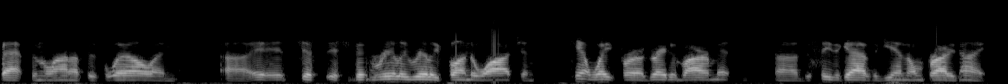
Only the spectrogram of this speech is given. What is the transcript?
bats in the lineup as well. And uh, it's just it's been really really fun to watch, and can't wait for a great environment uh, to see the guys again on Friday night.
